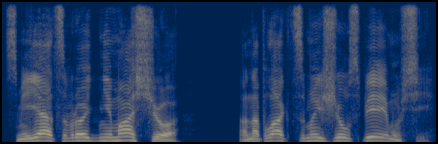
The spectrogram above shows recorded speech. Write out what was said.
Смеяться вроде не мащу, а наплакаться мы еще успеем уси».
